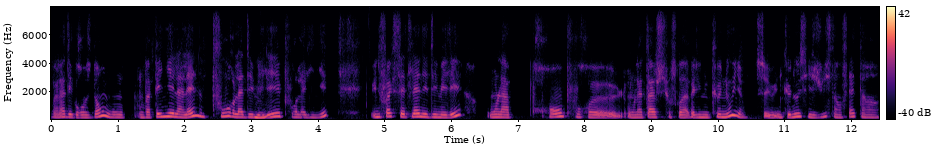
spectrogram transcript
voilà, des grosses dents où on, va peigner la laine pour la démêler, mmh. pour l'aligner. Une fois que cette laine est démêlée, on la prend pour, on l'attache sur ce qu'on appelle une quenouille. Une quenouille, c'est juste en fait un,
